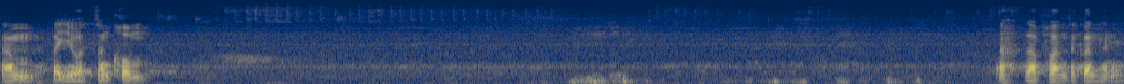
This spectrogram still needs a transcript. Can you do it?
ทำประโยชน์สังคม อะรับพรสักก่อนฮะนี่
